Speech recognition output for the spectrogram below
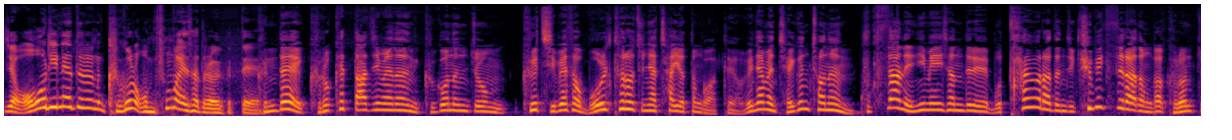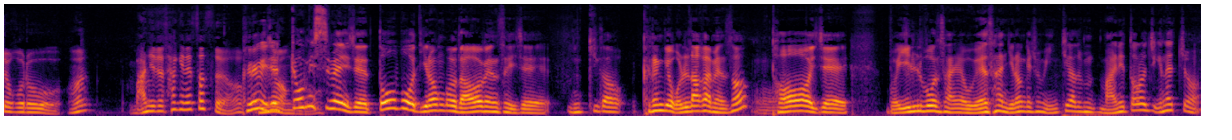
이제 어린애들은 그걸 엄청 많이 사더라고요 그때. 근데 그렇게 따지면은 그거는 좀 그 집에서 뭘 틀어주냐 차이였던 것 같아요. 왜냐면 제 근처는 국산 애니메이션들의 뭐 타요라든지 큐빅스라던가 그런 쪽으로 어? 많이들 사긴 했었어요. 그리고 이제 좀 왕고. 있으면 이제 또봇 이런 거 나오면서 이제 인기가 그런 게 올라가면서 어. 더 이제 뭐 일본산, 외산 이런 게 좀 인기가 좀 많이 떨어지긴 했죠.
